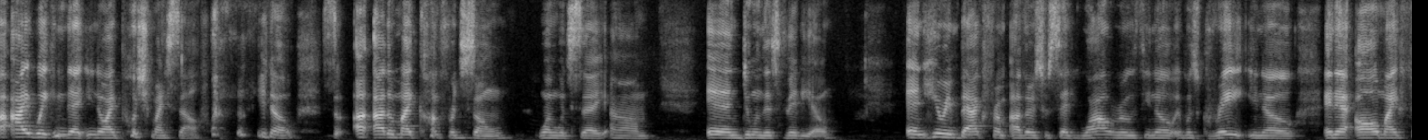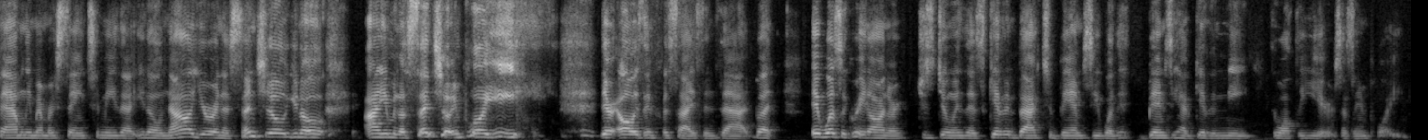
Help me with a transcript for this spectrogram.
a eye waking that you know I pushed myself, you know, so uh, out of my comfort zone, one would say, um, in doing this video and hearing back from others who said, wow, Ruth, you know, it was great, you know, and that all my family members saying to me that, you know, now you're an essential, you know, I am an essential employee. They're always emphasizing that. But it was a great honor just doing this, giving back to BAMSI what BAMSI have given me throughout the years as an employee.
